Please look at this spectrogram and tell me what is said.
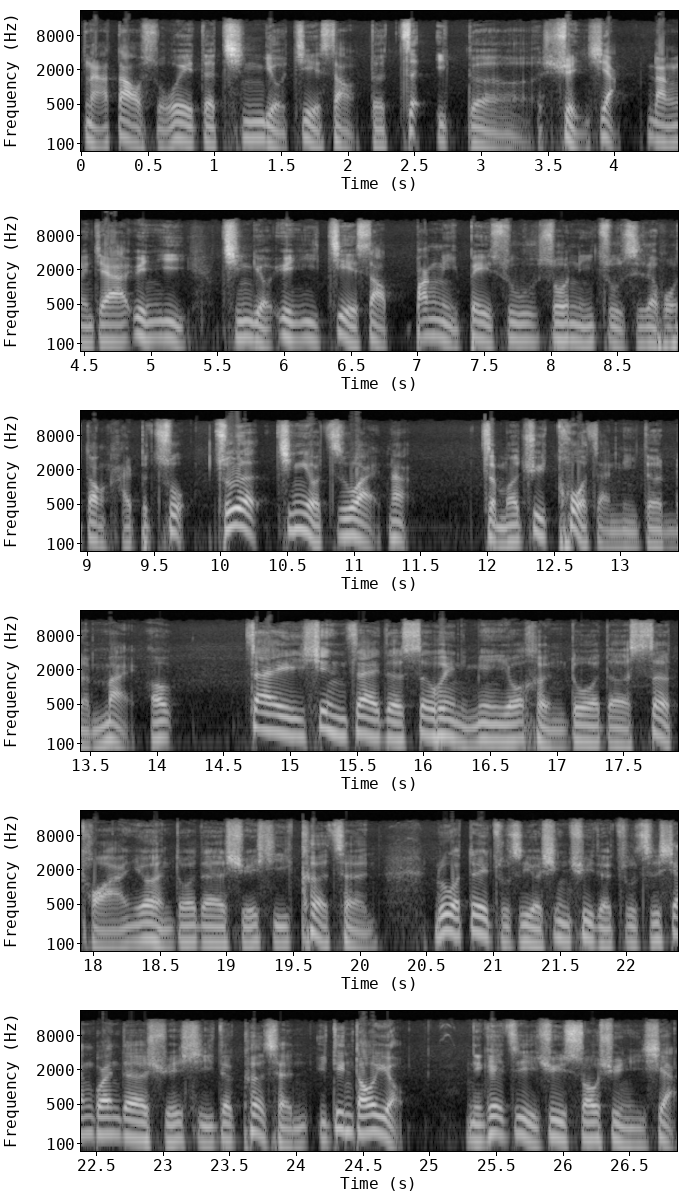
拿到所谓的亲友介绍的这一个选项，让人家愿意亲友愿意介绍，帮你背书，说你主持的活动还不错。除了亲友之外，那怎么去拓展你的人脉？哦。在现在的社会里面，有很多的社团，有很多的学习课程。如果对主持有兴趣的，主持相关的学习的课程一定都有。你可以自己去搜寻一下。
